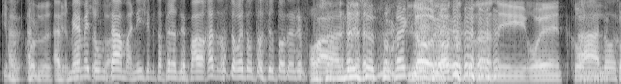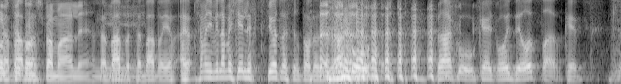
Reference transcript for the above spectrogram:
כמעט כל אז- סרטון אז מי שלך. המטומטם? אני שמספר את זה פעם אחת, ואז אתה רואה את אותו סרטון אלף או פעם. שאני שצוחק לא. לא אותו סרטון, אני רואה את כל אה, לא. סרטון שאתה מעלה. אני- סבבה, סבבה. עכשיו אני מבין למה יש לי אלף צפיות לסרטון הזה, זה רק הוא. רק הוא, כן, רואה את זה עוד פעם, כן.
